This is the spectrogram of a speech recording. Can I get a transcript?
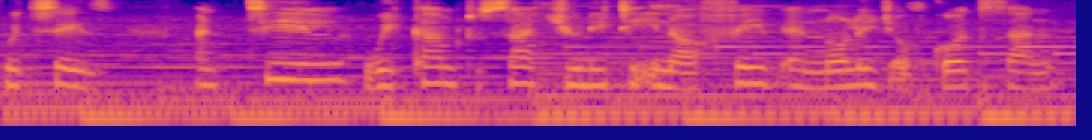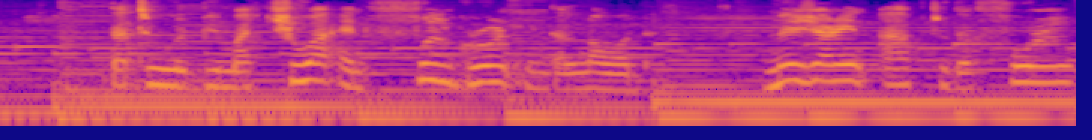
which says, "Until we come to such unity in our faith and knowledge of God's Son, that we will be mature and full grown in the Lord, measuring up to the full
